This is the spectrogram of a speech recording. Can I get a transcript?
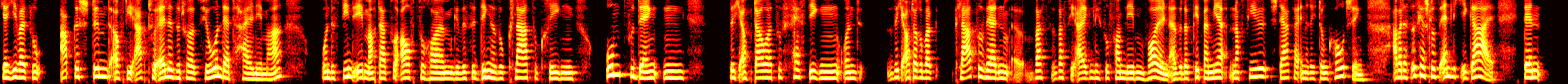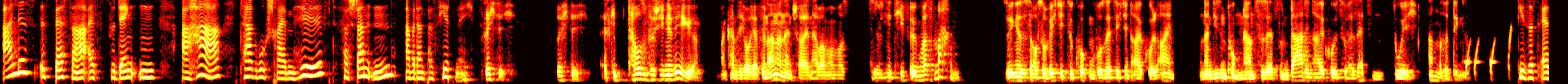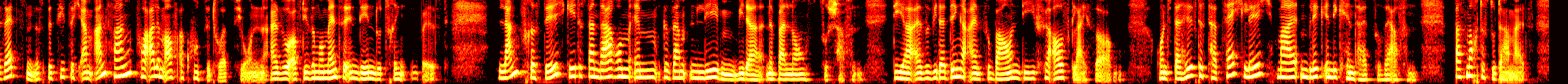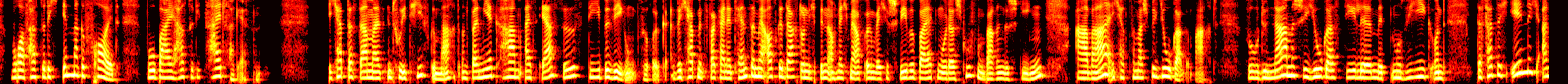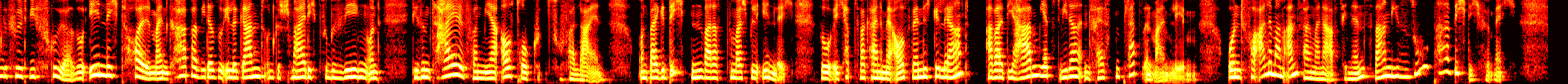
ja jeweils so abgestimmt auf die aktuelle Situation der Teilnehmer. Und es dient eben auch dazu aufzuräumen, gewisse Dinge so klar zu kriegen, umzudenken, sich auf Dauer zu festigen und sich auch darüber klar zu werden, äh, was, was sie eigentlich so vom Leben wollen. Also das geht bei mir noch viel stärker in Richtung Coaching. Aber das ist ja schlussendlich egal. Denn alles ist besser, als zu denken, aha, Tagebuch schreiben hilft, verstanden, aber dann passiert nichts. Richtig. Richtig. Es gibt tausend verschiedene Wege. Man kann sich auch ja für einen anderen entscheiden, aber man muss definitiv irgendwas machen. Deswegen ist es auch so wichtig zu gucken, wo setze ich den Alkohol ein und an diesen Punkten anzusetzen und da den Alkohol zu ersetzen durch andere Dinge. Dieses Ersetzen, das bezieht sich am Anfang vor allem auf Akutsituationen, also auf diese Momente, in denen du trinken willst. Langfristig geht es dann darum, im gesamten Leben wieder eine Balance zu schaffen, dir also wieder Dinge einzubauen, die für Ausgleich sorgen. Und da hilft es tatsächlich, mal einen Blick in die Kindheit zu werfen. Was mochtest du damals? Worauf hast du dich immer gefreut? Wobei hast du die Zeit vergessen? Ich habe das damals intuitiv gemacht und bei mir kam als erstes die Bewegung zurück. Also ich habe mir zwar keine Tänze mehr ausgedacht und ich bin auch nicht mehr auf irgendwelche Schwebebalken oder Stufenbarren gestiegen, aber ich habe zum Beispiel Yoga gemacht. So dynamische Yoga-Stile mit Musik und das hat sich ähnlich angefühlt wie früher, so ähnlich toll, meinen Körper wieder so elegant und geschmeidig zu bewegen und diesem Teil von mir Ausdruck zu verleihen. Und bei Gedichten war das zum Beispiel ähnlich. So, ich habe zwar keine mehr auswendig gelernt, aber die haben jetzt wieder einen festen Platz in meinem Leben. Und vor allem am Anfang meiner Abstinenz waren die super wichtig für mich.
